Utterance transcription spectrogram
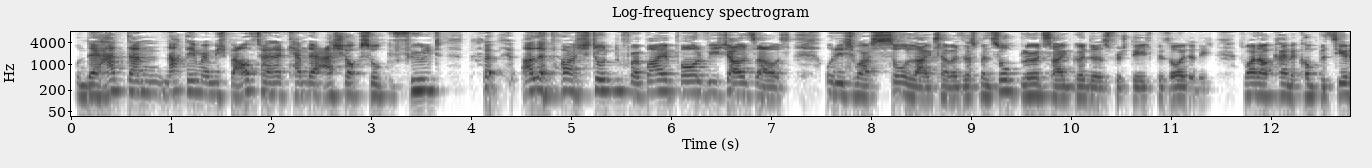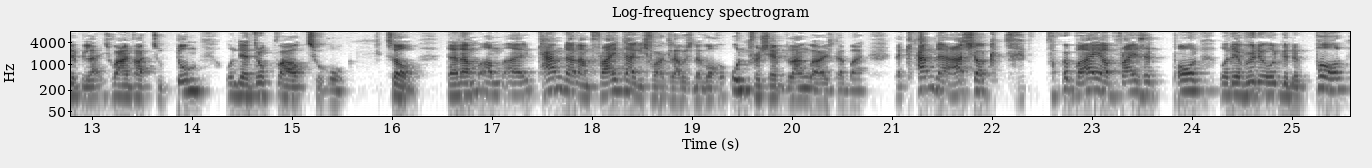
Und der hat dann, nachdem er mich beauftragt hat, kam der Ashok so gefühlt alle paar Stunden vorbei, Paul, wie schaut's aus? Und ich war so langsam, also dass man so blöd sein könnte, das verstehe ich bis heute nicht. Es waren auch keine komplizierte Bilanz, ich war einfach zu dumm und der Druck war auch zu hoch. So, dann am, am, äh, kam dann am Freitag, ich war glaube ich eine Woche unverschämt langweilig dabei, da kam der Ashok vorbei am Freitag, Paul, und er würde ungeduldig, Paul,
